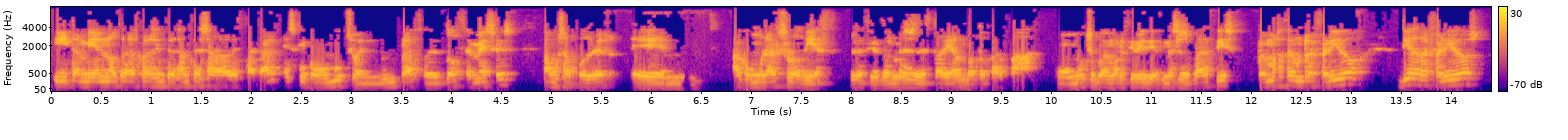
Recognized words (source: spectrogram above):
Y también otra de las cosas interesantes a destacar es que como mucho en un plazo de 12 meses vamos a poder eh, acumular solo 10, es decir, dos meses de estadía nos va a tocar pagar como mucho podemos recibir 10 meses gratis, podemos hacer un referido, 10 referidos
